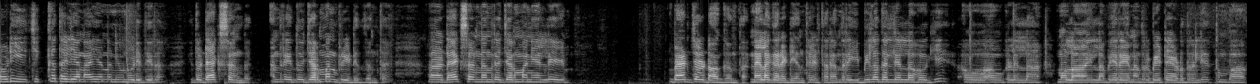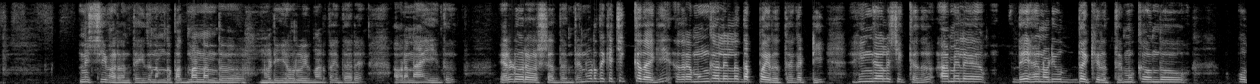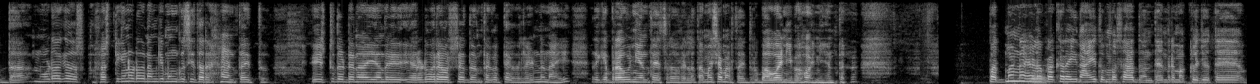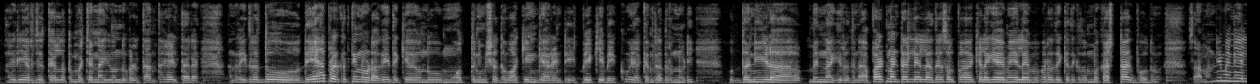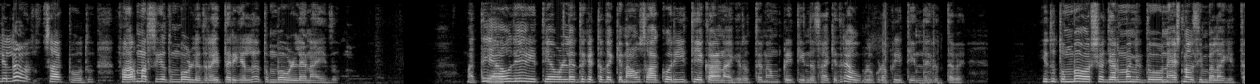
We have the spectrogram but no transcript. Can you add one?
ನೋಡಿ ಚಿಕ್ಕ ತಳಿಯ ನಾಯಿಯನ್ನು ನೀವು ನೋಡಿದ್ದೀರಾ? ಇದು ಡ್ಯಾಕ್ಸಂಡ್ ಅಂದರೆ ಇದು ಜರ್ಮನ್ ಬ್ರೀಡ್ ಇದ್ದಂತೆ. ಡ್ಯಾಕ್ಸಂಡ್ ಅಂದರೆ ಜರ್ಮನಿಯಲ್ಲಿ ಬ್ಯಾಡ್ಜರ್ ಡಾಗ್ ಅಂತ, ನೆಲಗರಡಿ ಅಂತ ಹೇಳ್ತಾರೆ. ಅಂದರೆ ಈ ಬಿಲದಲ್ಲೆಲ್ಲ ಹೋಗಿ ಅವು, ಅವುಗಳೆಲ್ಲ ಮೊಲ ಇಲ್ಲ ಬೇರೆ ಏನಾದರೂ ಬೇಟೆಯಾಡೋದ್ರಲ್ಲಿ ತುಂಬ ನಿಸ್ಸೀಮರಂತೆ. ಇದು ನಮ್ಮದು ಪದ್ಮಣ್ಣಂದು ನೋಡಿ ಅವರು ಇದು ಮಾಡ್ತಾ ಇದ್ದಾರೆ. ಅವರ ನಾಯಿ ಇದು. ಎರಡೂವರೆ ವರ್ಷದ್ದಂತೆ. ನೋಡೋದಕ್ಕೆ ಚಿಕ್ಕದಾಗಿ, ಅದರ ಮುಂಗಾಲೆಲ್ಲ ದಪ್ಪ ಇರುತ್ತೆ ಗಟ್ಟಿ. ಹಿಂಗಾಲು ಚಿಕ್ಕದು. ಆಮೇಲೆ ದೇಹ ನೋಡಿ ಉದ್ದಕ್ಕಿರುತ್ತೆ, ಮುಖ ಒಂದು ಉದ್ದ. ನೋಡುವಾಗ ಫಸ್ಟಿಗೆ ನೋಡುವಾಗ ನಮಗೆ ಮುಂಗುಸಿ ಥರ ಕಾಣ್ತಾ ಇತ್ತು. ಇಷ್ಟು ದೊಡ್ಡ ನಾಯಿ ಅಂದರೆ ಎರಡೂವರೆ ವರ್ಷದಂತ ಗೊತ್ತಾಗೋದಿಲ್ಲ, ಹೆಣ್ಣು ನಾಯಿ. ಅದಕ್ಕೆ ಬ್ರೌನಿ ಅಂತ ಹೆಸರು, ಅವರೆಲ್ಲ ತಮಾಷೆ ಮಾಡ್ತಾಯಿದ್ರು ಭವಾನಿ ಭವಾನಿ ಅಂತ. ಪದ್ಮಣ್ಣ ಹೇಳೋ ಪ್ರಕಾರ ಈ ನಾಯಿ ತುಂಬ ಸಾಧು ಅಂತೆ. ಅಂದರೆ ಮಕ್ಕಳ ಜೊತೆ ಹಿರಿಯರ ಜೊತೆ ಎಲ್ಲ ತುಂಬ ಚೆನ್ನಾಗಿ ಹೊಂದಿಕೊಳ್ತಾ ಅಂತ ಹೇಳ್ತಾರೆ. ಅಂದರೆ ಇದರದ್ದು ದೇಹ ಪ್ರಕೃತಿ ನೋಡುವಾಗ ಇದಕ್ಕೆ ಒಂದು ಮೂವತ್ತು ನಿಮಿಷದ ವಾಕಿಂಗ್ ಗ್ಯಾರಂಟಿ ಬೇಕೇ ಬೇಕು. ಯಾಕಂದರೆ ಅದ್ರ ನೋಡಿ ಉದ್ದ ನೀಳ ಬೆನ್ನಾಗಿರೋದನ್ನ ಅಪಾರ್ಟ್ಮೆಂಟಲ್ಲಿ ಎಲ್ಲ ಆದರೆ ಸ್ವಲ್ಪ ಕೆಳಗೆ ಮೇಲೆ ಬರೋದಕ್ಕೆ ಅದಕ್ಕೆ ತುಂಬ ಕಷ್ಟ ಆಗ್ಬೋದು. ಸಾಮಾನ್ಯ ಮನೆಯಲ್ಲೆಲ್ಲ ಸಾಕ್ಬೋದು. ಫಾರ್ಮರ್ಸ್ಗೆ ತುಂಬ ಒಳ್ಳೆಯದು ರೈತರಿಗೆಲ್ಲ ತುಂಬ ಒಳ್ಳೆ ನಾಯಿ ಇದು. ಮತ್ತು ಯಾವುದೇ ರೀತಿಯ ಒಳ್ಳೆಯದು ಕೆಟ್ಟದಕ್ಕೆ ನಾವು ಸಾಕುವ ರೀತಿಯ ಕಾರಣ ಆಗಿರುತ್ತೆ. ನಾವು ಪ್ರೀತಿಯಿಂದ ಸಾಕಿದರೆ ಅವುಗಳು ಕೂಡ ಪ್ರೀತಿಯಿಂದ ಇರುತ್ತವೆ. ಇದು ತುಂಬ ವರ್ಷ ಜರ್ಮನಿದು ನ್ಯಾಷನಲ್ ಸಿಂಬಲ್ ಆಗಿತ್ತು.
